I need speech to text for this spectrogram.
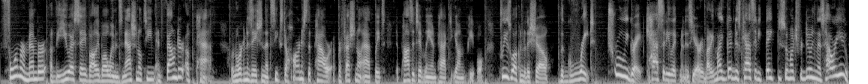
former member of the USA Volleyball Women's National Team, and founder of PATH an organization that seeks to harness the power of professional athletes to positively impact young people. Please welcome to the show the great truly great. Cassidy Lichtman is here, everybody. My goodness, Cassidy, thank you so much for doing this. How are you?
